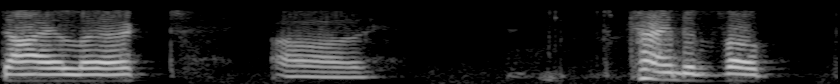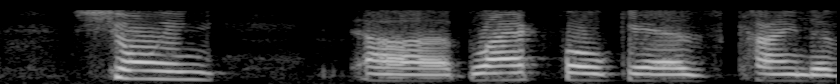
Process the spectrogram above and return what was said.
dialect, uh, kind of uh, showing uh, black folk as kind of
